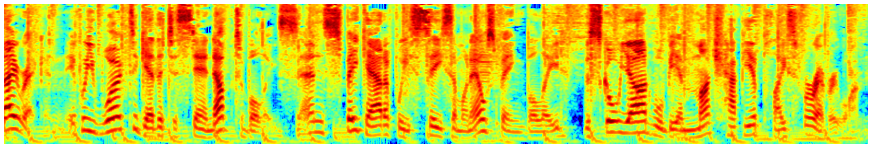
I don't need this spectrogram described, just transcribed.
They reckon if we work together to stand up to bullies and speak out if we see someone else being bullied, the schoolyard will be a much happier place for everyone.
